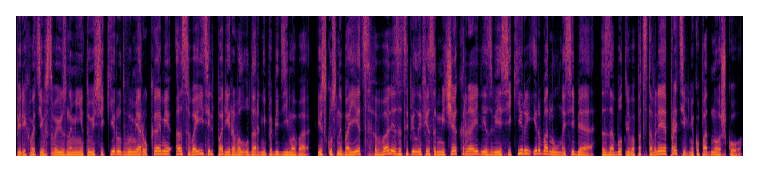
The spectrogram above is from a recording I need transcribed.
Перехватив свою знаменитую секиру двумя руками, освоитель парировал удар непобедимого. Искусный боец Вали зацепил эфесом меча край лезвия секиры и рванул на себя, заботливо подставляя противнику подножку.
